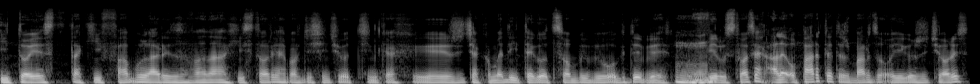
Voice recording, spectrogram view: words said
I to jest taki fabularyzowana historia chyba w 10 odcinkach y, życia komedii i tego, co by było gdyby Mhm. w wielu sytuacjach, ale oparte też bardzo o jego życiorys,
